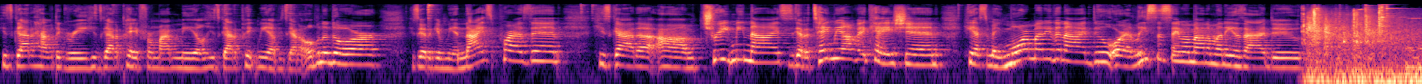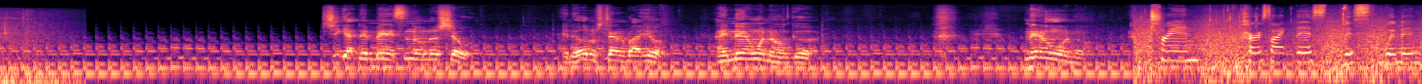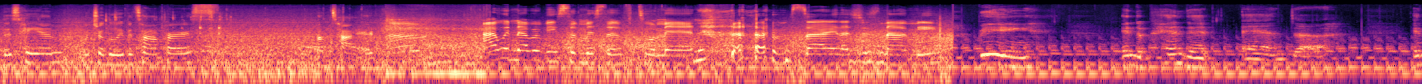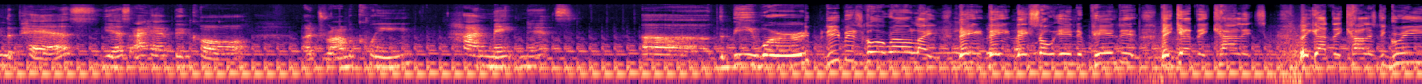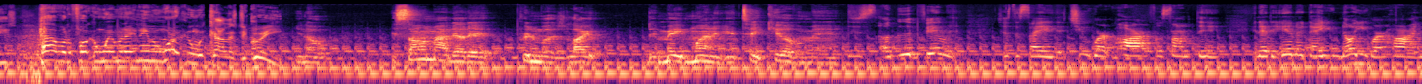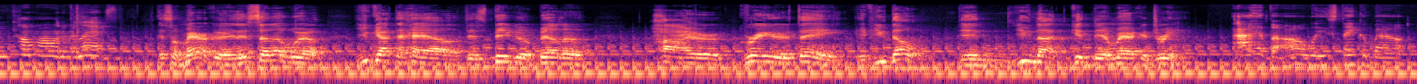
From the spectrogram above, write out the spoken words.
He's got to have a degree. He's got to pay for my meal. He's got to pick me up. He's got to open the door. He's got to give me a nice present. He's got to um, treat me nice. He's got to take me on vacation. He has to make more money than I do, or at least the same amount of money as I do. She got that man sitting on her shoulder, and the other one standing right here. Ain't now one on good. now one on. Trend, purse like this, this women, this hand with your Louis Vuitton purse. I'm tired. Um, I would never be submissive to a man. I'm sorry, that's just not me. Being independent and uh, in the past, yes, I have been called a drama queen, high maintenance, uh, the B word. These bitches go around like they they they so independent. They got their college, they got their college degrees. Half of the fucking women ain't even working with college degree. You know, it's some out there that pretty much like that make money and take care of a man. It's a good feeling just to say that you work hard for something and at the end of the day you know you work hard and you come home and relax. It's America and it's set up where you got to have this bigger, better, higher, greater thing. If you don't, then you not getting the American dream. I have to always think about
